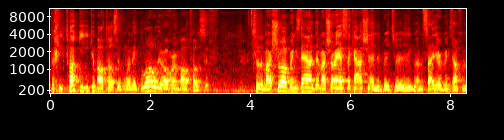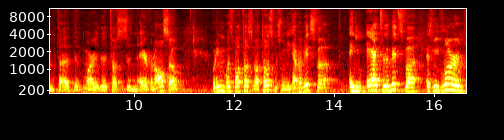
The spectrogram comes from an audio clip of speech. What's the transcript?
V'chitaki ikabal tosef. When they blow, they're over in bal tosef. So the Marshal brings down, the Marshal asks the Kasha, and the on the side here brings down from uh, the more the Tosus and Erevin also. What do you mean? What's? About Tosus is when you have a mitzvah and you add to the mitzvah, as we've learned,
